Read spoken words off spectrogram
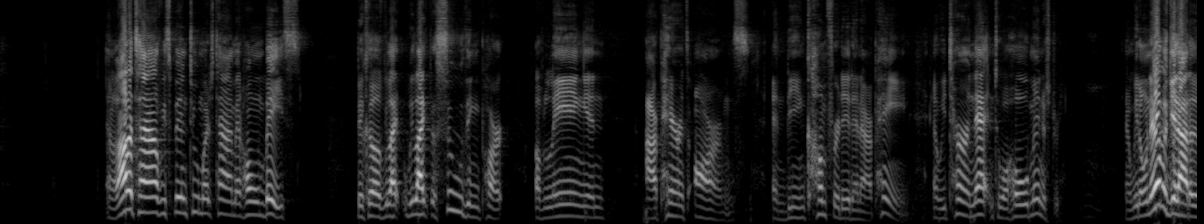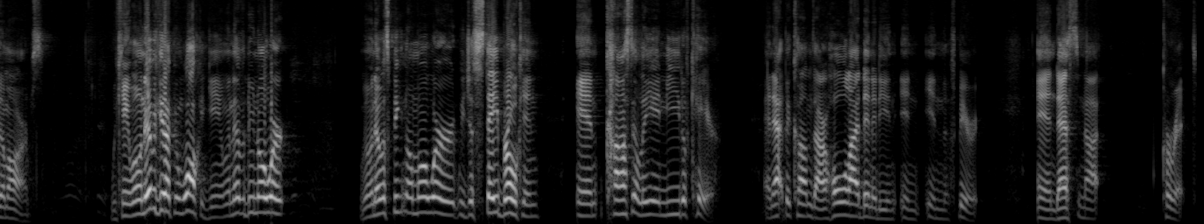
And a lot of times we spend too much time at home base because we like, we like the soothing part of laying in our parents' arms and being comforted in our pain. And we turn that into a whole ministry. And we don't ever get out of them arms. We can't, we don't ever get up and walk again. We'll never do no work. We don't ever speak no more word. We just stay broken and constantly in need of care. And that becomes our whole identity in, in, in the spirit. And that's not correct.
